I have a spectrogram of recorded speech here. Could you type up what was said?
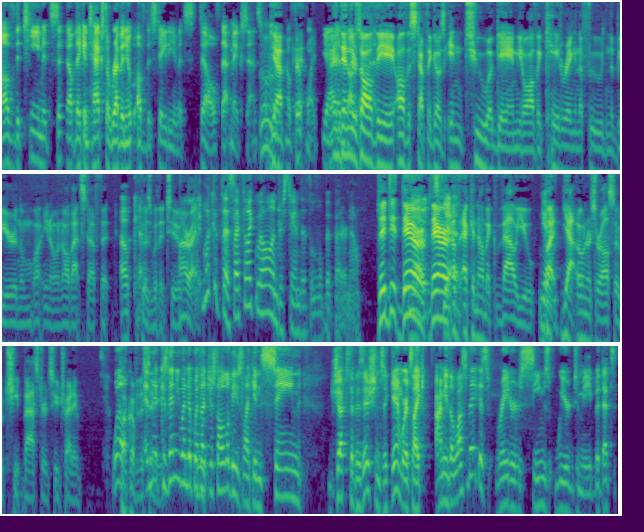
of the team itself. They can tax the revenue of the stadium itself. That makes sense. Mm. Okay, Yeah, no fair point. Yeah, and then there's all that. the all the stuff that goes into a game. You know, all the catering and the food and the beer and the you know and all that stuff that Okay. goes with it too. All right. Look at this. I feel like we all understand it a little bit better now. They did. They're No, they're yeah. of economic value, Yeah. but yeah, owners are also cheap bastards who try to well, fuck over the and cities. because then you end up with like, mm. just all of these like insane juxtapositions again, where it's like, I mean, the Las Vegas Raiders seems weird to me, but that's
